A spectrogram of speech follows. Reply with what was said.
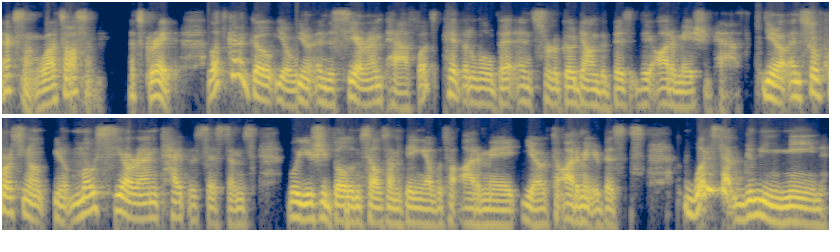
excellent. Well, that's awesome. That's great. Let's kind of go, you know, you know, in the CRM path. Let's pivot a little bit and sort of go down the business, the automation path. You know, and so of course, you know, you know, most CRM type of systems will usually build themselves on being able to automate, you know, to automate your business. What does that really mean?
